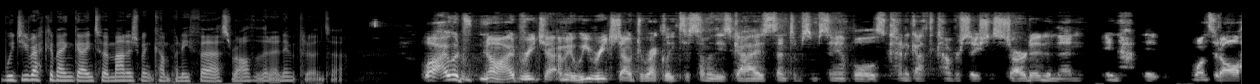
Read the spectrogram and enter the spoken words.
Would you recommend going to a management company first rather than an influencer? Well, I would no, I'd reach out. I mean, we reached out directly to some of these guys, sent them some samples, kind of got the conversation started, and then in it, once it all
